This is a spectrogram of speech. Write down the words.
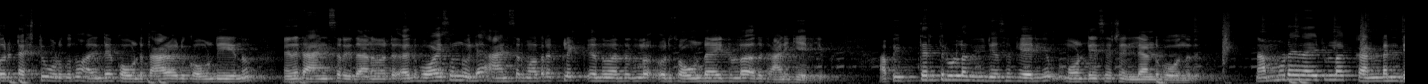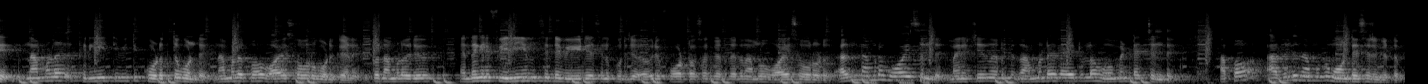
ഒരു ടെക്സ്റ്റ് കൊടുക്കുന്നു അതിന്റെ കൗണ്ട് താഴെ ഒരു കൗണ്ട് ചെയ്യുന്നു എന്നിട്ട് ആൻസർ ഇതാണ് പറഞ്ഞിട്ട് അതിൽ വോയിസ് ഒന്നുമില്ല ആൻസർ മാത്രം ക്ലിക്ക് എന്ന് പറഞ്ഞിട്ടുള്ള ഒരു സൗണ്ട് ആയിട്ടുള്ള അത് കാണിക്കുകയായിരിക്കും അപ്പോൾ ഇത്തരത്തിലുള്ള വീഡിയോസൊക്കെ ആയിരിക്കും മോണിറ്റൈസേഷൻ ഇല്ലാണ്ട് പോകുന്നത്. നമ്മുടേതായിട്ടുള്ള കണ്ടന്റ് നമ്മൾ ക്രിയേറ്റിവിറ്റി കൊടുത്തുകൊണ്ട് നമ്മളിപ്പോൾ വോയിസ് ഓവർ കൊടുക്കുകയാണ്. ഇപ്പോൾ നമ്മളൊരു എന്തെങ്കിലും ഫിലിംസിന്റെ വീഡിയോസിനെ കുറിച്ച് ഒരു ഫോട്ടോസൊക്കെ എടുത്തിട്ട് നമ്മൾ വോയിസ് ഓവർ കൊടുക്കും. അതിൽ നമ്മുടെ വോയിസ് ഉണ്ട്. മനുഷ്യൻ എന്ന് പറയുമ്പോൾ നമ്മുടേതായിട്ടുള്ള ഹ്യൂമൻ ടച്ച് ഉണ്ട്. അപ്പോൾ അതിൽ നമുക്ക് മോണിറ്റൈസേഷൻ കിട്ടും.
